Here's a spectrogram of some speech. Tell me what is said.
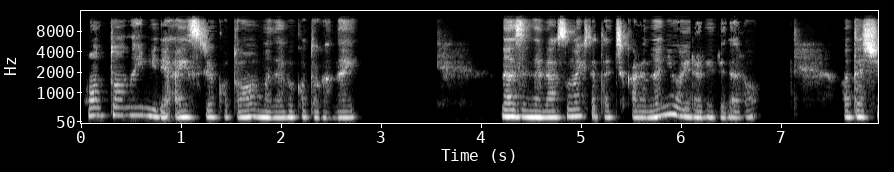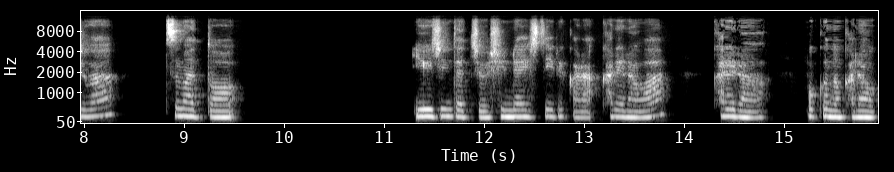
本当の意味で愛することを学ぶことがない。なぜならその人たちから何を得られるだろう？私は妻と友人たちを信頼しているから彼らは彼ら僕の殻を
